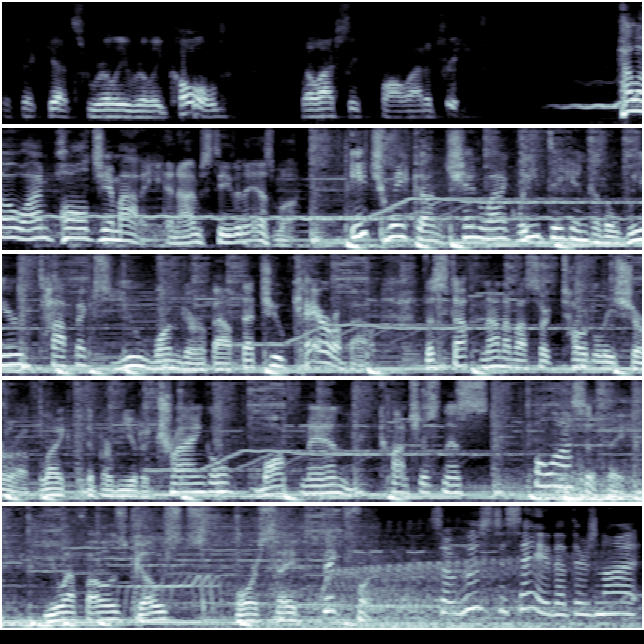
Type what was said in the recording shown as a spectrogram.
if it gets really really cold, they'll actually fall out of trees. Hello, I'm Paul Giamatti. And I'm Stephen Asma. Each week on Chinwag, we dig into the weird topics you wonder about, that you care about, the stuff none of us are totally sure of, like the Bermuda Triangle, Mothman, consciousness, philosophy, UFOs, ghosts, or say Bigfoot. So who's to say that there's not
